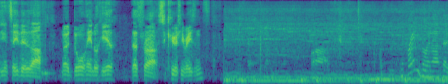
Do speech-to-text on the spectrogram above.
You can see, there's uh, no door handle here. That's for uh, security reasons. The frame's really not that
